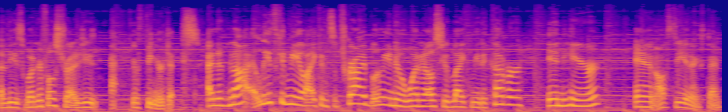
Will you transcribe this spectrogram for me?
of these wonderful strategies at your fingertips. And if not, at least give me a like and subscribe. Let me know what else you'd like me to cover in here, and I'll see you next time.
